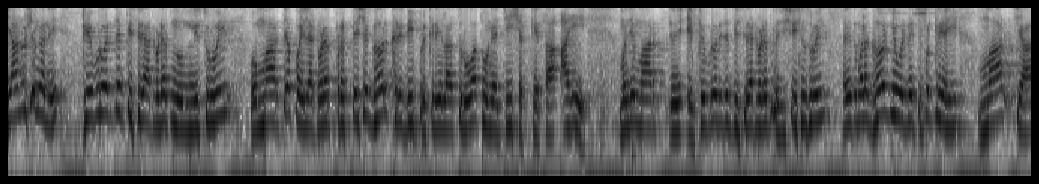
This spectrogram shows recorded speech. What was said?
या अनुषंगाने फेब्रुवारीच्या तिसऱ्या आठवड्यात नोंदणी सुरू होईल व मार्चच्या पहिल्या आठवड्यात प्रत्यक्ष घर खरेदी प्रक्रियेला सुरुवात होण्याची शक्यता आहे. म्हणजे मार्च ए, फेब्रुवारीच्या तिसऱ्या आठवड्यात रजिस्ट्रेशन सुरू होईल आणि तुम्हाला घर निवडण्याची प्रक्रिया ही मार्चच्या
